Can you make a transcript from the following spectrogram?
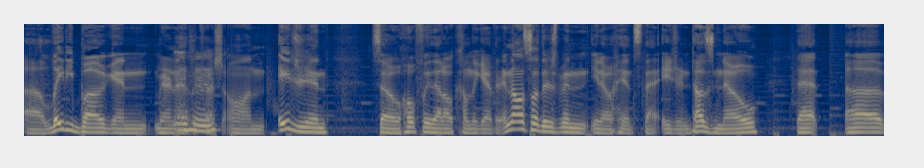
uh, Ladybug and Marinette mm-hmm. has a crush on Adrien. So hopefully that'll come together. And also, there's been you know hints that Adrien does know that uh,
